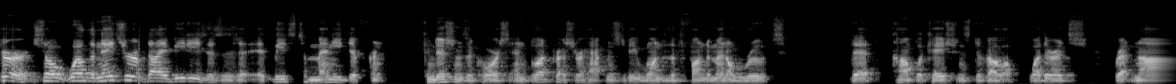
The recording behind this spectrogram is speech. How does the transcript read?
Sure. So, well, the nature of diabetes is, is it leads to many different conditions, of course, and blood pressure happens to be one of the fundamental roots that complications develop, whether it's retinopathy,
